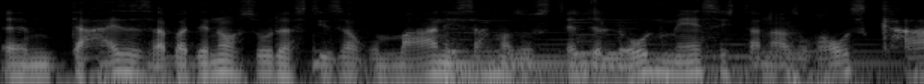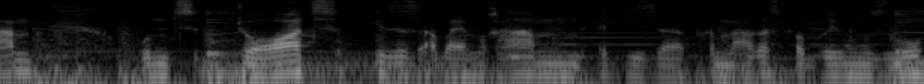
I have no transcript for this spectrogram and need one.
Ähm, da ist es aber dennoch so, dass dieser Roman, ich sag mal so Standalone-mäßig, dann also rauskam. Und dort ist es aber im Rahmen dieser Primaris-Verbringung so,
